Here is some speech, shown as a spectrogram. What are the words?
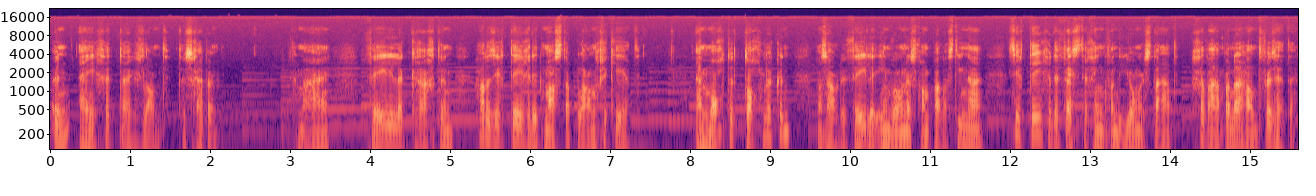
een eigen thuisland te scheppen. Maar vele krachten hadden zich tegen dit masterplan gekeerd. En mocht het toch lukken, dan zouden vele inwoners van Palestina zich tegen de vestiging van die jonge staat gewapenderhand verzetten.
